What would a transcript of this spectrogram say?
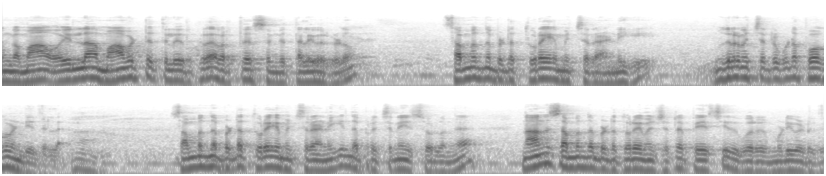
உங்கள் மா எல்லா மாவட்டத்தில் இருக்கிற வர்த்தக சங்க தலைவர்களும் சம்பந்தப்பட்ட துறை அமைச்சரை அணுகி முதலமைச்சர் கூட போக வேண்டியதில்லை. சம்பந்தப்பட்ட துறை அமைச்சரை அணுகி இந்த பிரச்சனையை சொல்லுங்கள் நானும் சம்பந்தப்பட்ட துறை அமைச்சர்கிட்ட பேசி இது ஒரு முடிவெடுக்க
